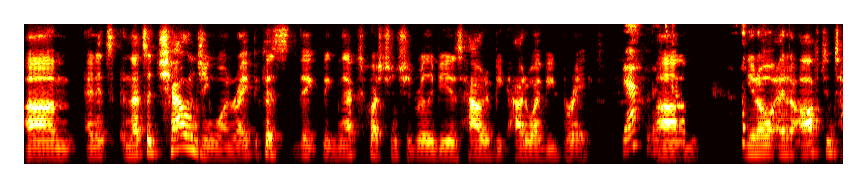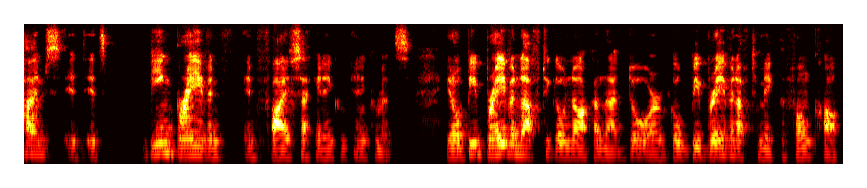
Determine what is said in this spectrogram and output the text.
Um, and it's and that's a challenging one, right? Because the, the next question should really be is how to be how do I be brave? Yeah. Um, you know, and oftentimes it, it's being brave in in five second incre- increments. You know be brave enough to go knock on that door. Go be brave enough to make the phone call.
